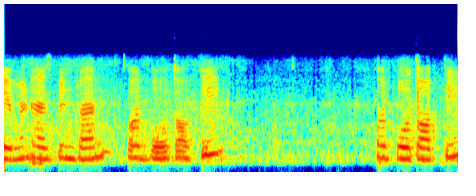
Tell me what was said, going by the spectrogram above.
payment has been done for both of the for both of the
